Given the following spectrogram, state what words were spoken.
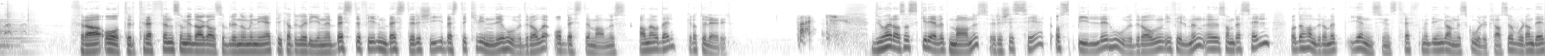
fest. Fra Återtreffen, som i dag altså ble nominert i kategoriene beste film, beste regi, beste kvinnelige hovedrolle og beste manus. Anna Odell, gratulerer. Du har altså skrevet manus, regissert og spiller hovedrollen i filmen uh, som deg selv, og det handler om et gjensynstreff med din gamle skoleklasse og hvordan det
